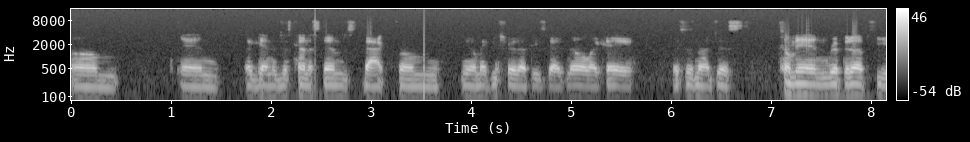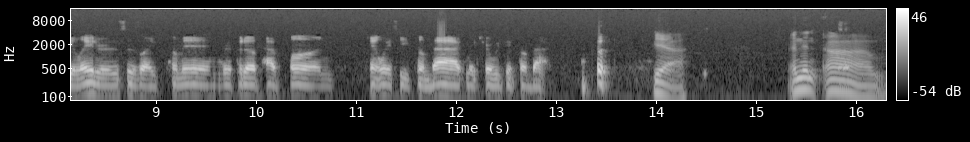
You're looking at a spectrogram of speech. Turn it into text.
Um, and again, it just kind of stems back from, you know, making sure that these guys know, like, hey, this is not just come in, rip it up, see you later. This is like come in, rip it up, have fun. Can't wait till you come back. Make sure we can come back. yeah. And then, um,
